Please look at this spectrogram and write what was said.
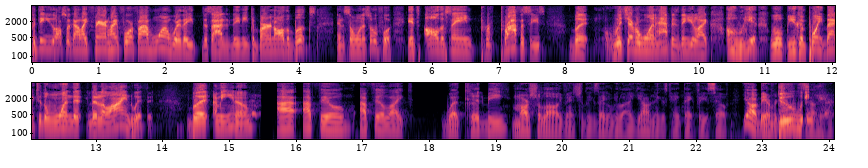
But then you also got like Fahrenheit 451 where they decided they need to burn all the books and so on and so forth. It's all the same pr- prophecies, but whichever one happens, then you're like, oh, well, yeah, well, you can point back to the one that, that aligned with it. But I mean, you know, I I feel I feel like what could be martial law eventually because they're gonna be like y'all niggas can't think for yourself. Y'all being Do ridiculous we- out here.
